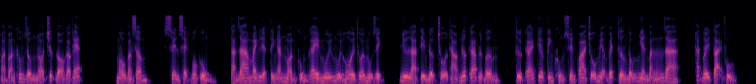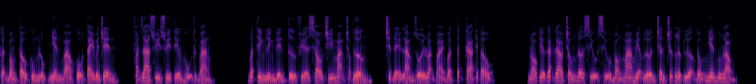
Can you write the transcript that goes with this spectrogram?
hoàn toàn không giống nó trước đó gào thét. Màu vàng sẫm, sền sệt vô cùng tản ra mãnh liệt tính ăn mòn cùng gây mũi mùi hôi thối mù dịch, như là tìm được chỗ tháo nước gáp lực bơm, từ cái kia kinh khủng xuyên qua chỗ miệng vết thương bỗng nhiên bắn ra hắt vây tại phủ cận bong tàu cùng lục nhiên bao cổ tay bên trên, phát ra suy suy tiếng hủ thực vang. Bất thình lình đến từ phía sau trí mạng trọng thương, triệt để làm rối loạn quái vật tất cả tiết tấu. Nó kia gắt gao chống đỡ xịu xịu bóng ma miệng lớn chân trước lực lượng đống nhiên buông lỏng,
